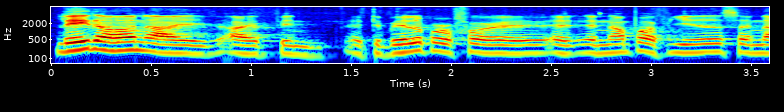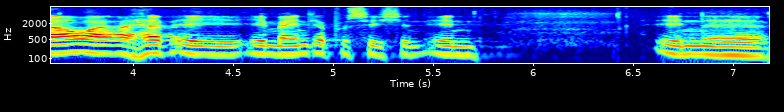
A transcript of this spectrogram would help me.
Later on, I, have been a developer for a, a, number of years, and now I, I have a, a, manager position in in uh,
